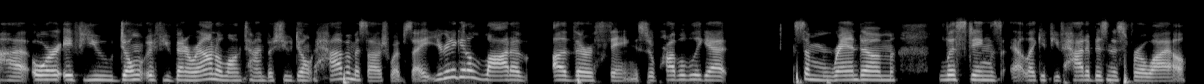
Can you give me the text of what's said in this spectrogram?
uh, or if you don't, if you've been around a long time but you don't have a massage website, you're going to get a lot of other things. You'll probably get some random listings uh, like if you've had a business for a while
